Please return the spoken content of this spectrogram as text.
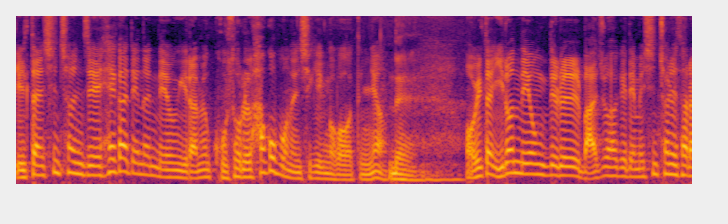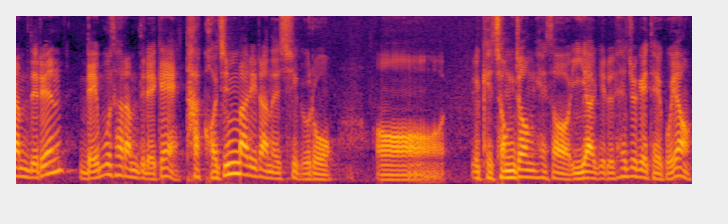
일단 신천지에 해가 되는 내용이라면 고소를 하고 보는 식인 거거든요. 네. 어, 일단 이런 내용들을 마주하게 되면 신천지 사람들은 내부 사람들에게 다 거짓말이라는 식으로 어, 이렇게 정정해서 이야기를 해주게 되고요.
